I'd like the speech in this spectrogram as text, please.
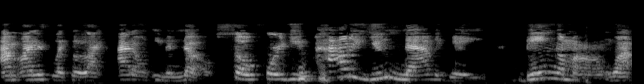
I'm honestly like, like I don't even know. So for you, how do you navigate being a mom while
